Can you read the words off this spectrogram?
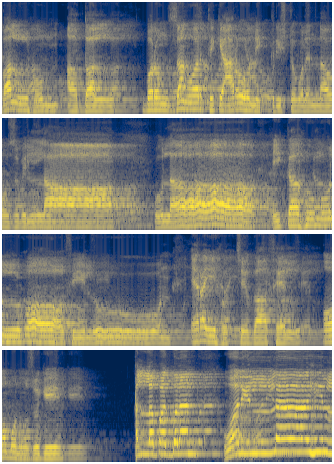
বালহুম আদাল। বরং জানোয়ার থেকে আরও নিকৃষ্ট বলেন, নাউজুবিল্লাহ। উলাইকা হুমুল এরাই হচ্ছে গাফেল, অমনোযোগী। আল্লাহ বলেন, ওয়ালিল্লাহিল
